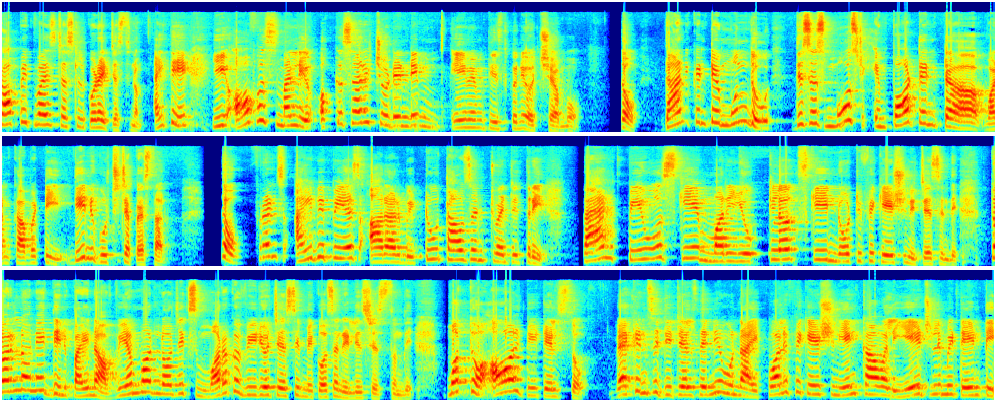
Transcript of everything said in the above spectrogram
టాపిక్ వైజ్ టెస్టులు కూడా ఇచ్చేస్తున్నాం. అయితే ఈ ఆఫర్స్ మళ్ళీ ఒక్కసారి చూడండి ఏమేమి తీసుకుని వచ్చాము. సో దానికంటే ముందు this is most important one కాబట్టి దీని గురించి చెప్పేస్తాను. So friends IBPS RRB two thousand twenty three bank పిఓస్కి మరియు క్లర్క్స్కి నోటిఫికేషన్ ఇచ్చేసింది. త్వరలోనే దీనిపైన విఎంఆర్ లాజిక్స్ మరొక వీడియో చేసి మీకోసం రిలీజ్ చేస్తుంది. మొత్తం ఆల్ డీటెయిల్స్తో వేకెన్సీ డీటెయిల్స్ ఎన్ని ఉన్నాయి క్వాలిఫికేషన్ ఏం కావాలి ఏజ్ లిమిట్ ఏంటి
